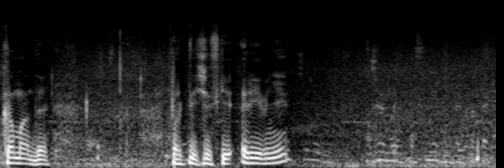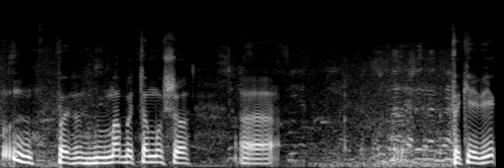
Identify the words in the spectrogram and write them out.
Команди практично рівні. Мабуть, тому що е, такий вік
